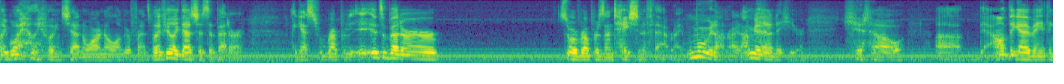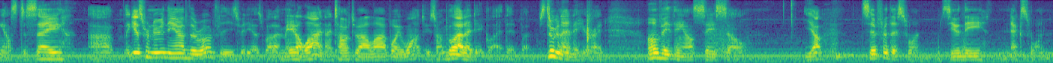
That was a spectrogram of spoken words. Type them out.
like, why Leaping Chat Noir no longer friends? But I feel like that's just a better, I guess, rep- it's a better sort of representation of that, right? Moving on, right? I'm going to end it here. You know, uh, I don't think I have anything else to say uh, I guess we're nearing the end of the road for these videos, but I made a lot and I talked about a lot of what you want to, so I'm glad I did, glad I did, but I'm still gonna end it here, right? I don't have anything else to say, so, yep, that's it for this one. See you in the next one.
